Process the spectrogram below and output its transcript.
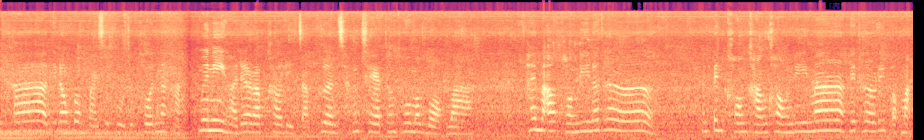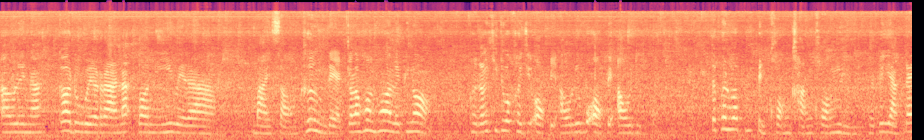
ีค่ะที่น้องปองไปสุภูทุกคนนะคะเมื่อนี้ค่ะได้รับข่าวดีจากเพื่อนทั้งแชททั้งโทรมาบอกว่า ให้มาเอาของดีนะเธอ มันเป็นของขังของดีมาก ให้เธอรีบออกมาเอาเลยนะ ก็ดูเวลาณตอนนี้เวลาบ่ายสองครึ่งแดดกำลังห้อนๆเลยพี่น้อง เพื่นก็คิดว่าเคยจะออกไปเอาหรือบ่ออกไปเอาดี แต่เพื่อนว่ามันเป็นของขังของดีเพื่นก็อยากได้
